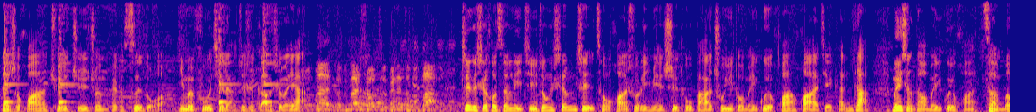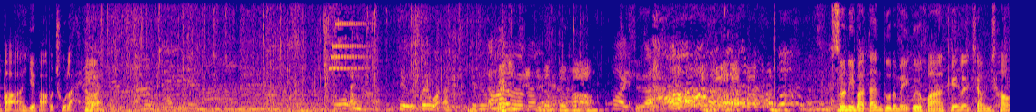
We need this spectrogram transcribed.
但是花却只准备了四朵。你们夫妻俩这是搞什么呀？怎么办？怎么办？手准备的怎么办？这个时候，孙俪急中生智，从花束里面试图拔出一朵玫瑰花，化解尴尬。没想到玫瑰花怎么拔也拔不出来。这个归我了，这个可以积极的分吗？不好意思啊。孙俪把单独的玫瑰花给了张超，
